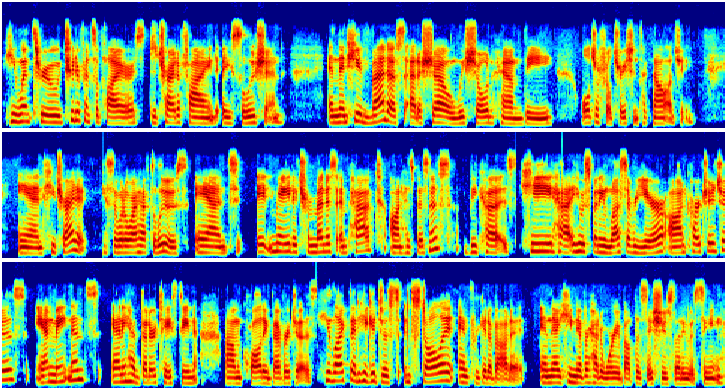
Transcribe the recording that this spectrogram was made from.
He went through two different suppliers to try to find a solution. And then he had met us at a show, and we showed him the ultrafiltration technology. And he tried it. He said, What do I have to lose? And it made a tremendous impact on his business because he had he was spending less every year on cartridges and maintenance, and he had better tasting um, quality beverages. He liked that he could just install it and forget about it, and that he never had to worry about those issues that he was seeing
